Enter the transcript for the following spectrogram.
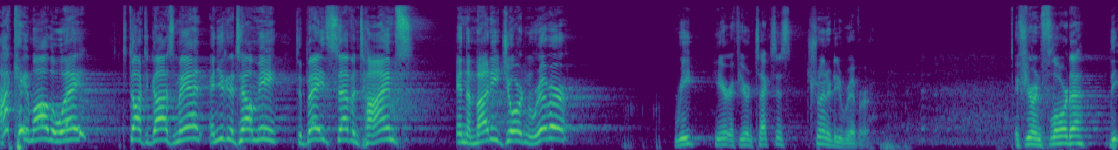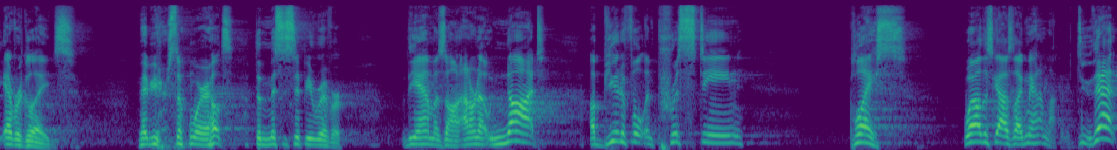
I came all the way to talk to God's man, and you're gonna tell me to bathe seven times in the muddy Jordan River? Read here, if you're in Texas, Trinity River. If you're in Florida, the Everglades. Maybe you're somewhere else, the Mississippi River, the Amazon. I don't know. Not a beautiful and pristine place. Well, this guy's like, man, I'm not going to do that.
